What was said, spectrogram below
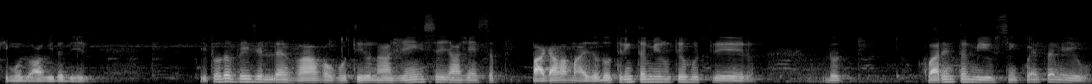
que mudou a vida dele. E toda vez ele levava o roteiro na agência e a agência pagava mais. Eu dou 30 mil no teu roteiro, dou 40 mil, 50 mil.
